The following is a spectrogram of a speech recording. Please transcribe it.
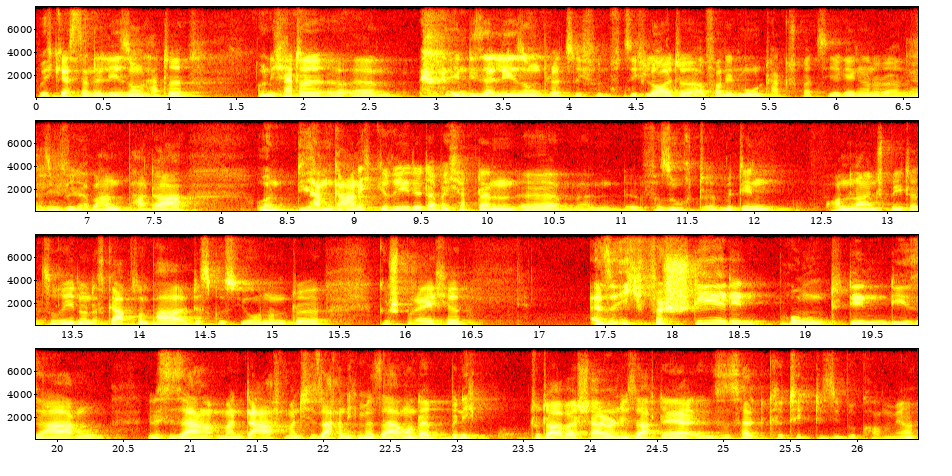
wo ich gestern eine Lesung hatte. Und ich hatte, äh, in dieser Lesung plötzlich 50 Leute von den Montagsspaziergängern oder mhm. weiß nicht, wie viele da waren, ein paar da. Und die haben gar nicht geredet, aber ich habe dann äh, versucht, mit denen online später zu reden und es gab so ein paar Diskussionen und äh, Gespräche. Also ich verstehe den Punkt, den die sagen, dass sie sagen, man darf manche Sachen nicht mehr sagen und da bin ich total bei Sharon, die sagt, naja, es ist halt Kritik, die sie bekommen. Ja?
